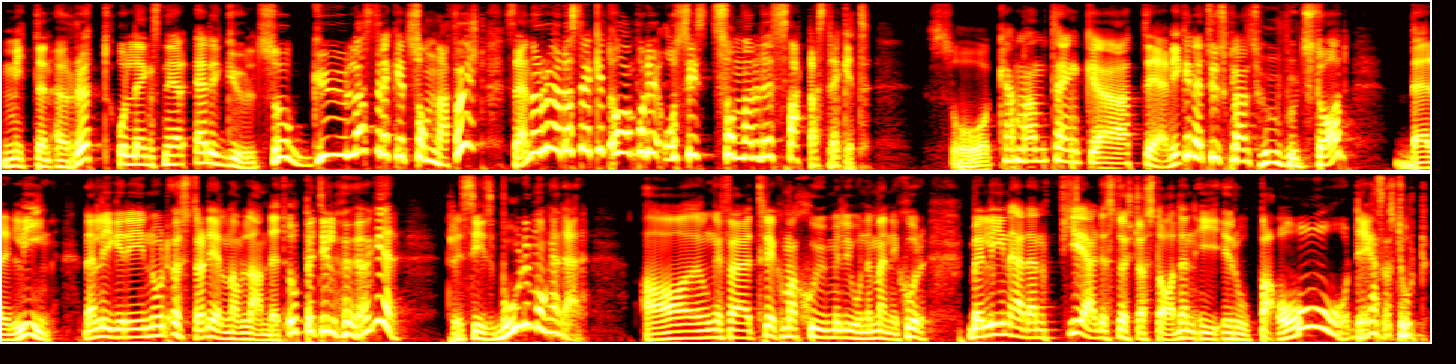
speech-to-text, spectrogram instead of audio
mitten är rött och längst ner är det gult. Så gula strecket somnar först, sen röda strecket ovanpå det och sist somnade det svarta strecket. Så kan man tänka att det är. Vilken är Tysklands huvudstad? Berlin. Den ligger i nordöstra delen av landet, uppe till höger. Precis, bor det många där? Ja, ungefär 3,7 miljoner människor. Berlin är den fjärde största staden i Europa. Åh, oh, det är ganska stort.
